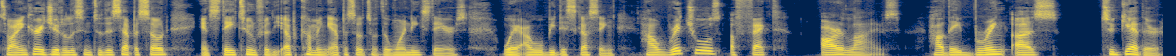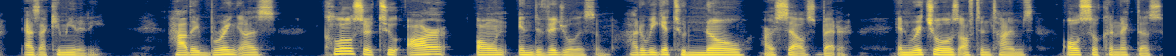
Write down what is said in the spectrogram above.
So I encourage you to listen to this episode and stay tuned for the upcoming episodes of The Winding Stairs, where I will be discussing how rituals affect our lives, how they bring us together as a community, how they bring us closer to our own individualism. How do we get to know ourselves better? And rituals oftentimes also connect us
